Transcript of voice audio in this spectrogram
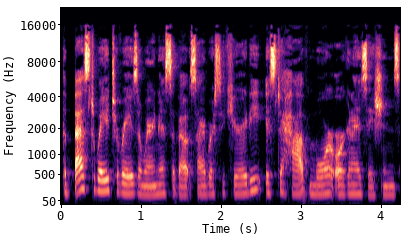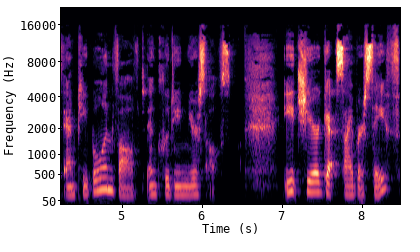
The best way to raise awareness about cybersecurity is to have more organizations and people involved, including yourselves. Each year, Get Cyber Safe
